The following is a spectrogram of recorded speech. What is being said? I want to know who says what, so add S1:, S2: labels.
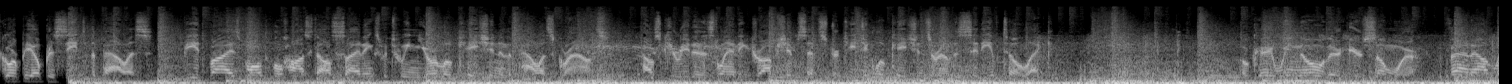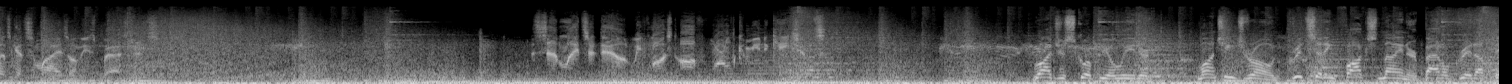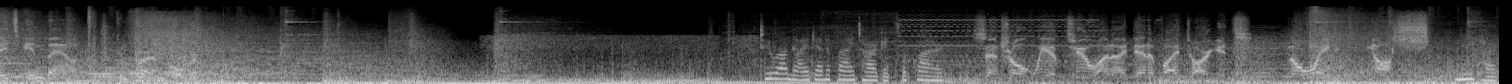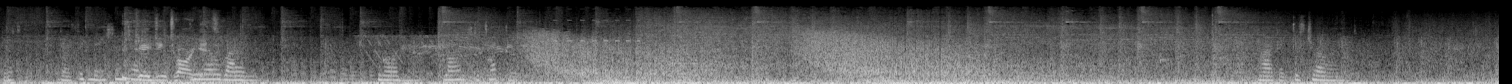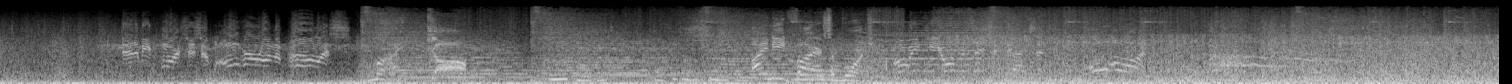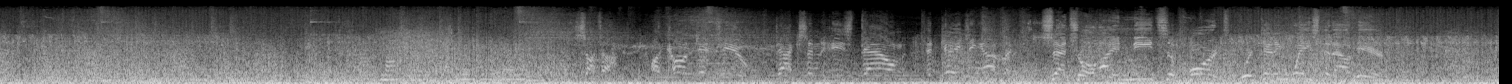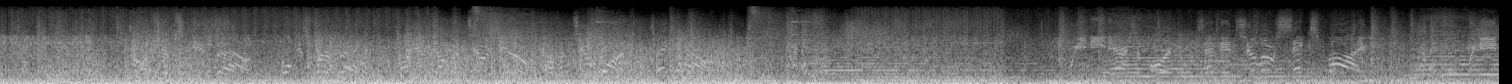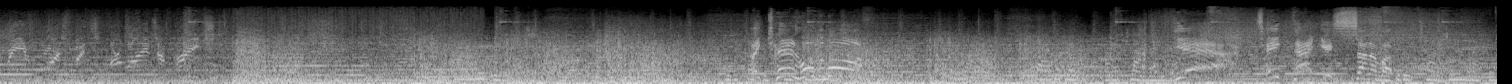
S1: Scorpio, proceed to the palace. Be advised multiple hostile sightings between your location and the palace grounds. House Kurita is landing dropships at strategic locations around the city of Tolek.
S2: Okay, we know they're here somewhere. Fan out, let's get some eyes on these bastards.
S3: Roger, Scorpio leader. Launching drone. Grid setting Fox 9er. Battle grid updates inbound. Confirmed, over.
S4: Two unidentified targets required.
S2: Central, we have two unidentified targets. No, wait! No, shh!
S4: New target. Designation
S3: Engaging target.
S4: Zero one. Warning. Launch detected. Destroyed.
S2: Enemy forces have overrun the palace!
S3: My God!
S4: New target. Designation.
S3: I need fire support!
S2: I
S3: need support! We're getting wasted out here! Son of a...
